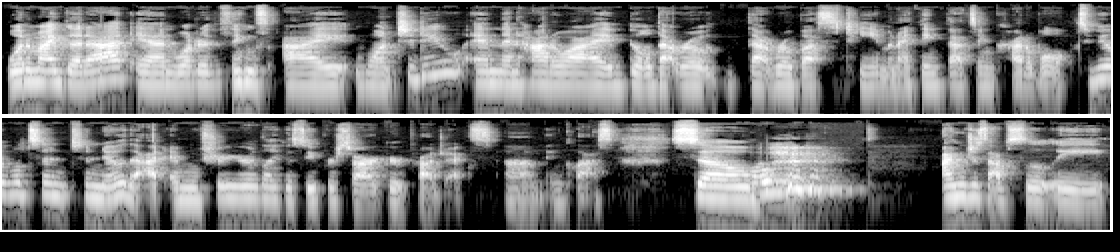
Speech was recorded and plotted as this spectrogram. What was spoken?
what am I good at and what are the things I want to do, and then how do I build that ro- that robust team. And I think that's incredible to be able to to know that. I'm sure you're like a superstar group projects um, in class. So I'm just absolutely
